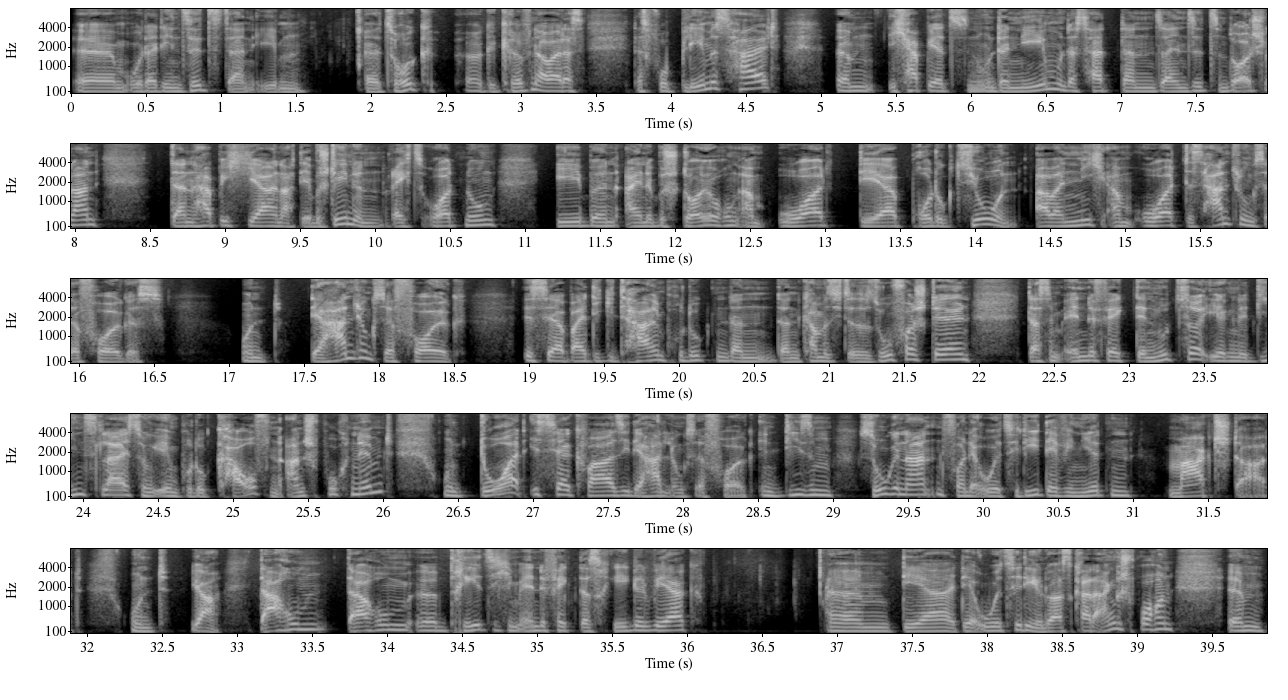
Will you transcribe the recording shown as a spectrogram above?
äh, oder den Sitz dann eben äh, zurückgegriffen. Aber das, das Problem ist halt, ähm, ich habe jetzt ein Unternehmen und das hat dann seinen Sitz in Deutschland dann habe ich ja nach der bestehenden Rechtsordnung eben eine Besteuerung am Ort der Produktion, aber nicht am Ort des Handlungserfolges. Und der Handlungserfolg ist ja bei digitalen Produkten, dann, dann kann man sich das so vorstellen, dass im Endeffekt der Nutzer irgendeine Dienstleistung, irgendein Produkt kauft, in Anspruch nimmt. Und dort ist ja quasi der Handlungserfolg in diesem sogenannten von der OECD definierten Marktstaat. Und ja, darum, darum äh, dreht sich im Endeffekt das Regelwerk ähm, der, der OECD. Und du hast gerade angesprochen, ähm,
